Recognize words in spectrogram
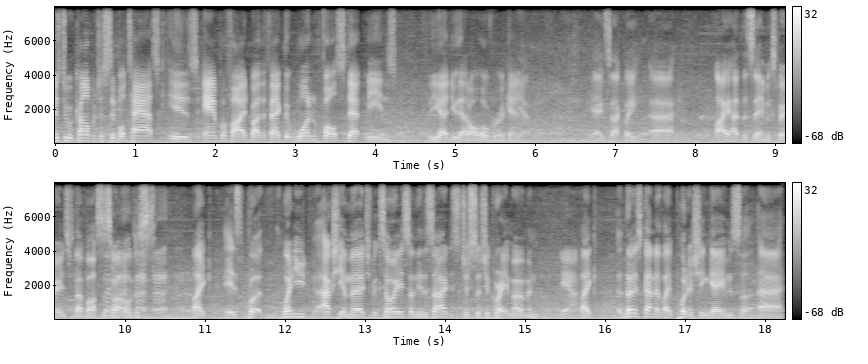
just to accomplish a simple task is amplified by the fact that one false step means you got to do that all over again. Yeah, yeah, exactly. Uh, I had the same experience with that boss as well. Just like it's, but when you actually emerge victorious on the other side, it's just such a great moment. Yeah. Like those kind of like punishing games. Uh,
